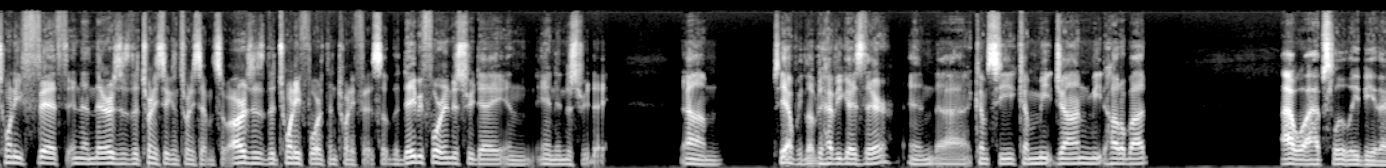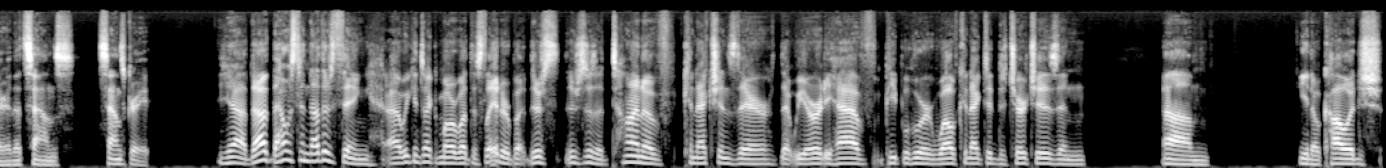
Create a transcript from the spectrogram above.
25th, and then theirs is the 26th and 27th. So ours is the 24th and 25th. So the day before Industry Day and, and Industry Day. Um, so yeah, we'd love to have you guys there and uh, come see, come meet John, meet Hodlbod. I will absolutely be there. That sounds sounds great. Yeah, that that was another thing. Uh, we can talk more about this later, but there's there's just a ton of connections there that we already have. People who are well connected to churches and, um, you know, college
